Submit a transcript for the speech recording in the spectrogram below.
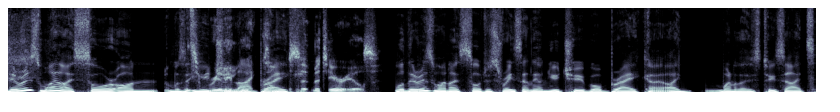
There is one I saw on was it It's YouTube really or like Break? composite materials. Well, there is one I saw just recently on YouTube or Break. I, I one of those two sites,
